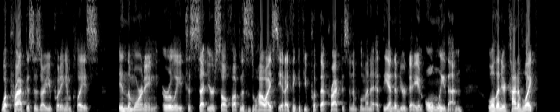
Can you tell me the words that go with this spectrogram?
what practices are you putting in place in the morning early to set yourself up. And this is how i see it. I think if you put that practice and implement it at the end of your day and only then well then you're kind of like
